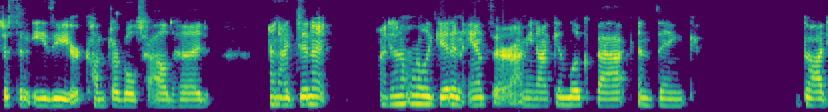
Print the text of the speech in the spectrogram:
just an easy or comfortable childhood? And I didn't I didn't really get an answer. I mean, I can look back and think God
